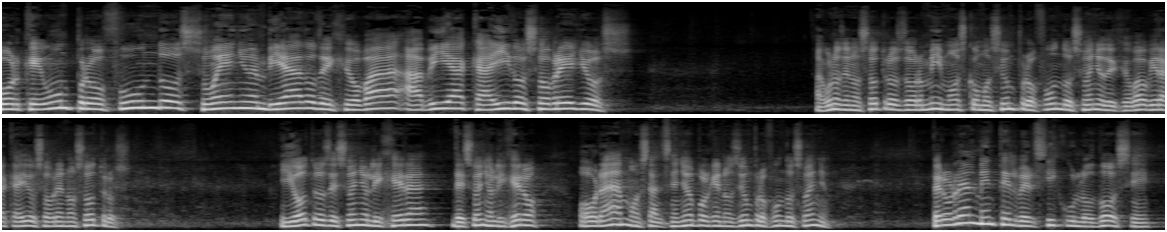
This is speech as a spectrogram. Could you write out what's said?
porque un profundo sueño enviado de Jehová había caído sobre ellos. Algunos de nosotros dormimos como si un profundo sueño de Jehová hubiera caído sobre nosotros. Y otros de sueño ligera, de sueño ligero, oramos al Señor porque nos dio un profundo sueño. Pero realmente el versículo 12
